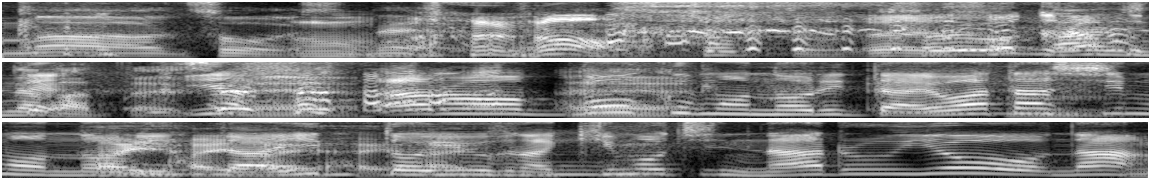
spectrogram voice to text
まあそうですね。のちょっとそれは感じなかったですね。いやあの僕も乗りたい、私も乗りはいたはいというふうな気持ちになるような、あー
